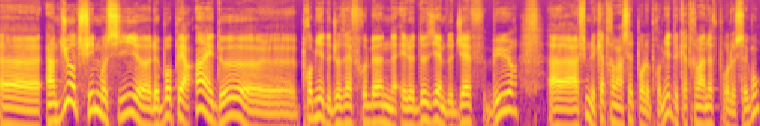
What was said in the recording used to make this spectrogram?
Euh, un duo de films aussi, euh, Le Beau-Père 1 et 2, euh, le premier de Joseph Ruben et le deuxième de Jeff Burr. un film de 87 pour le premier, de 89 pour le second.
